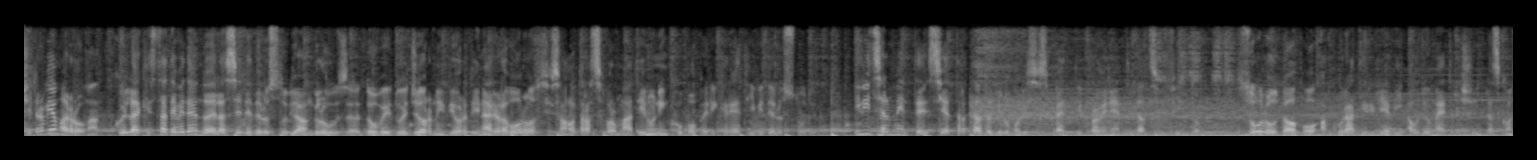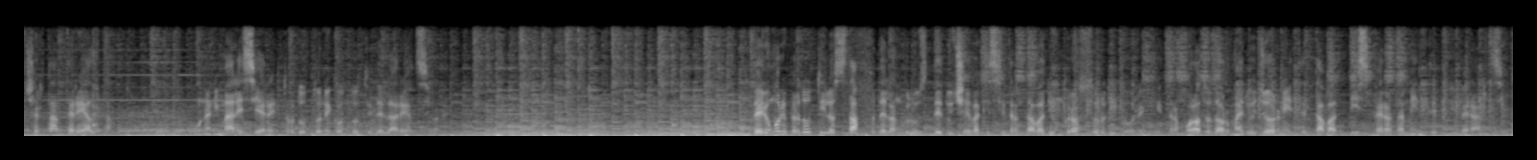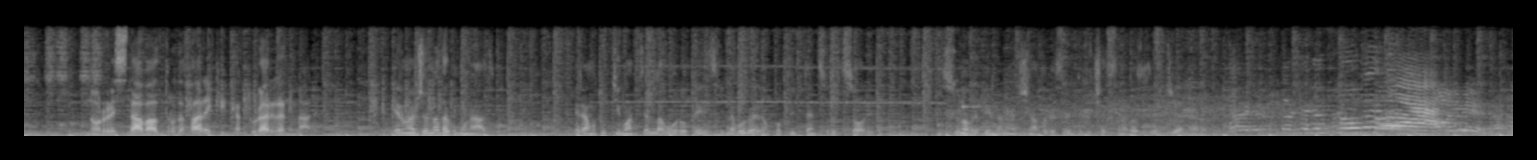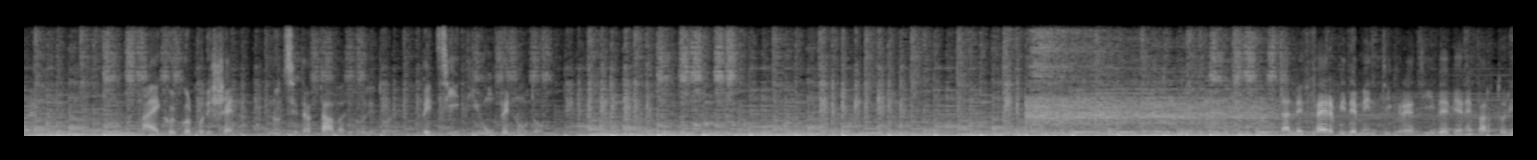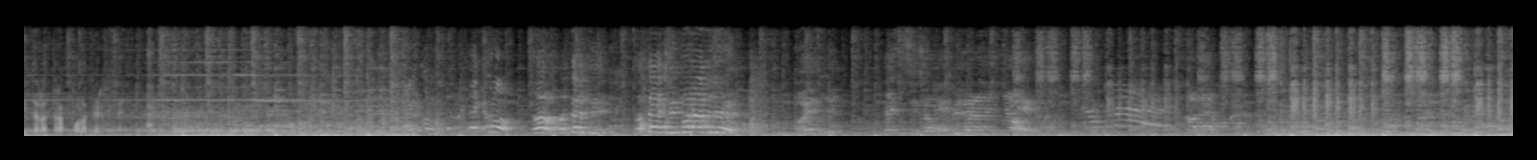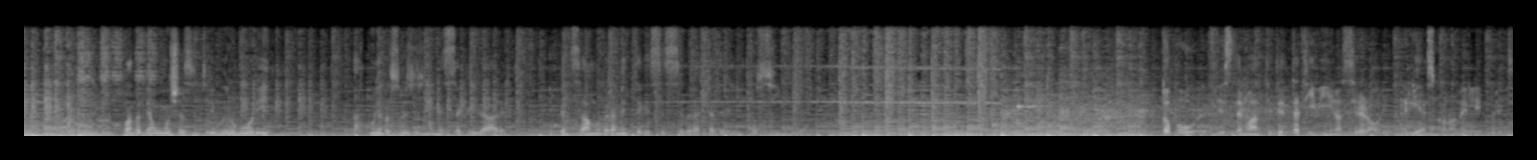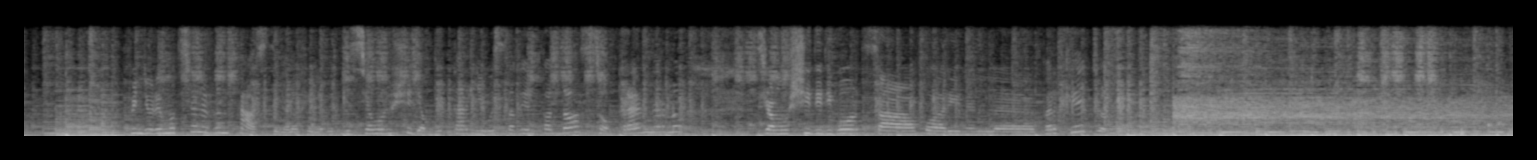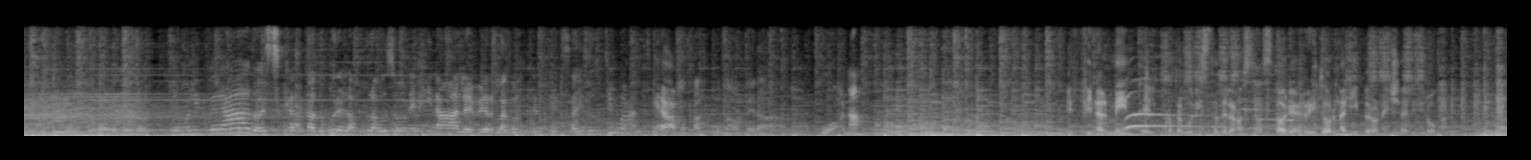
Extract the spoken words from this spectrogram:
Ci troviamo a Roma. Quella che state vedendo è la sede dello studio Anglus, dove due giorni di ordinario lavoro si sono trasformati in un incubo per i creativi dello studio. Inizialmente si è trattato di rumori sospetti provenienti dal soffitto. Solo dopo accurati rilievi audiometrici, la sconcertante realtà. Un animale si era introdotto nei condotti della reazione. Dai rumori prodotti lo staff dell'Anglus deduceva che si trattava di un grosso roditore che, trapolato da ormai due giorni, tentava disperatamente di liberarsi. Non restava altro da fare che catturare l'animale. Era una giornata come un'altra. Eravamo tutti quanti al lavoro presi, il lavoro era un po' più intenso del solito. Nessuno avrebbe mai immaginato che sarebbe successa una cosa del genere. Ma ecco il colpo di scena. Non si trattava di un roditore, bensì di un pennuto. Dalle fervide menti creative viene partorita la trappola perfetta. Eccolo! No, attenti! Attenti, volatile! Lo vedi? Essi sono più della minchiota! Non è un Quando abbiamo cominciato a sentire quei rumori, alcune persone si sono messe a gridare e pensavamo veramente che stesse per accadere l'impossibile. Dopo ore di estenuanti tentativi, i nostri eroi riescono nell'impresa. Quindi un'emozione fantastica alla fine perché siamo riusciti a buttargli questa felpa addosso, a prenderlo, siamo usciti di corsa fuori nel parcheggio. Abbiamo liberato, è scattato pure l'applausone finale per la contentezza di tutti quanti e avevamo fatto un'opera buona. Finalmente il protagonista della nostra storia ritorna libero nei cieli di Roma.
